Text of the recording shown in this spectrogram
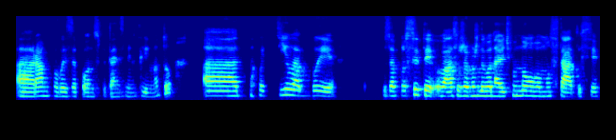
рамковий закон з питань змін клімату. Хотіла би запросити вас уже, можливо, навіть в новому статусі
